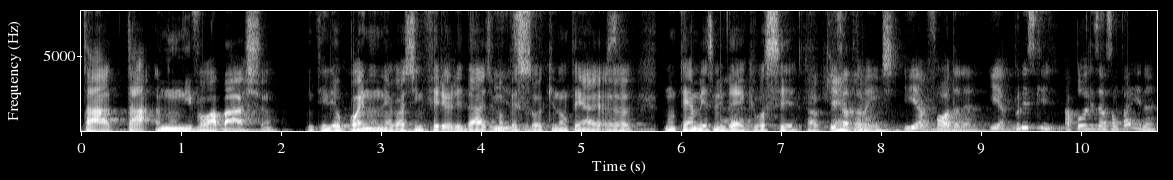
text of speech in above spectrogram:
tá, tá num nível abaixo. Entendeu? Põe num negócio de inferioridade uma Isso. pessoa que não tem a, a- não tem a mesma ideia que você. É o que Exatamente. E é foda, né? E é por isso que a polarização tá aí, né?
